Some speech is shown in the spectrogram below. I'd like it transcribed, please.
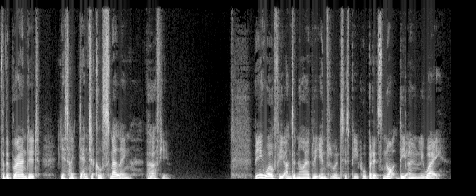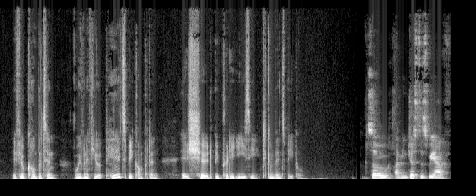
for the branded, yet identical smelling, perfume. Being wealthy undeniably influences people, but it's not the only way. If you're competent, or even if you appear to be competent, it should be pretty easy to convince people. So, I mean, just as we have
